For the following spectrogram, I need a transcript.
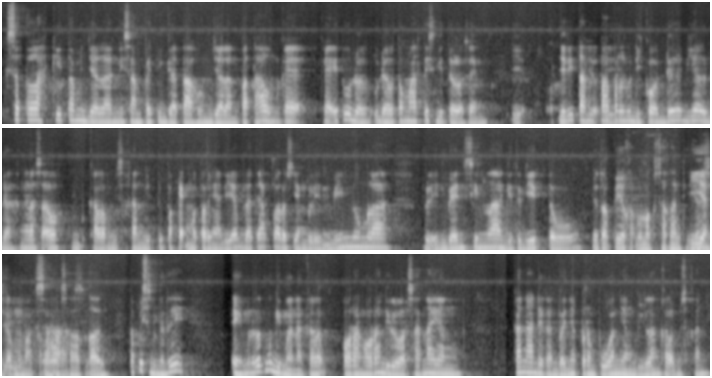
setelah kita menjalani sampai tiga tahun jalan 4 tahun kayak kayak itu udah udah otomatis gitu loh sen iya jadi tanpa Yoi. perlu dikode dia udah ngerasa oh kalau misalkan itu pakai motornya dia berarti aku harus yang beliin minum lah beliin bensin lah gitu-gitu ya tapi ya gak memaksakan dia Iya, sih. nggak memaksa. Memaksakan tapi sebenarnya eh menurutmu gimana? Kalau orang-orang di luar sana yang kan ada kan banyak perempuan yang bilang kalau misalkan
